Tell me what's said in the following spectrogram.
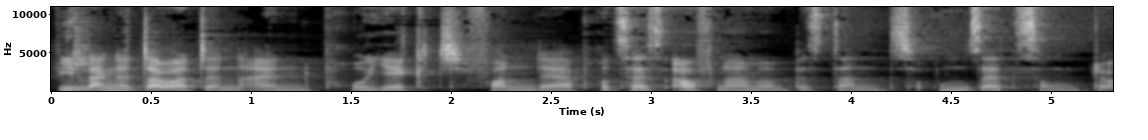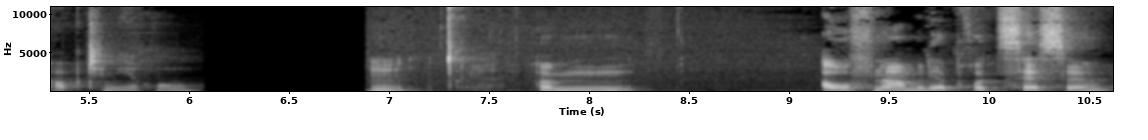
Wie lange dauert denn ein Projekt von der Prozessaufnahme bis dann zur Umsetzung der Optimierung? Hm. Ähm, Aufnahme der Prozesse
